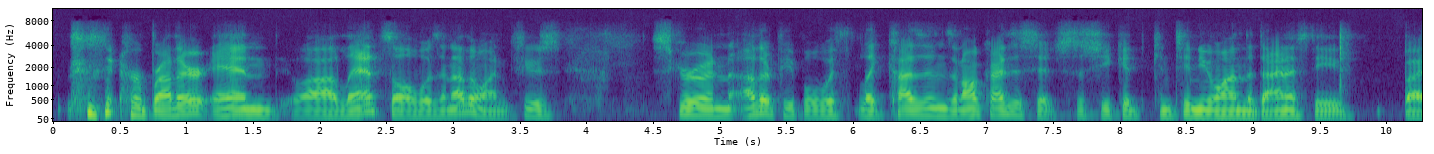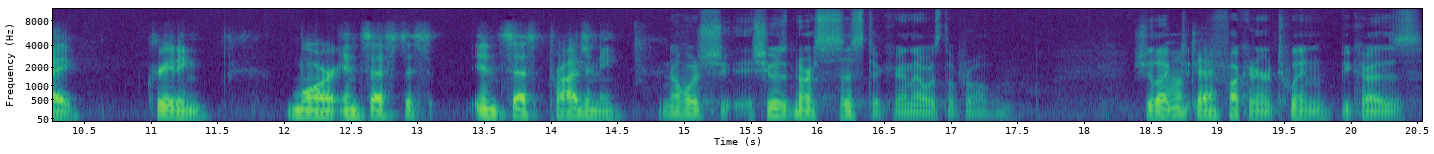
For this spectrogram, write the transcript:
her brother, and uh, Lancel was another one. She was screwing other people with like cousins and all kinds of shit, so she could continue on the dynasty by creating more incestus incest progeny. No, well, she she was narcissistic, and that was the problem. She liked Okay. fucking her twin because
